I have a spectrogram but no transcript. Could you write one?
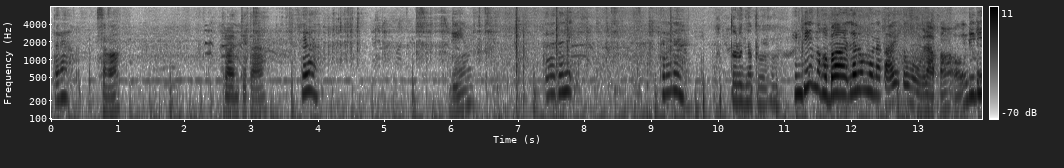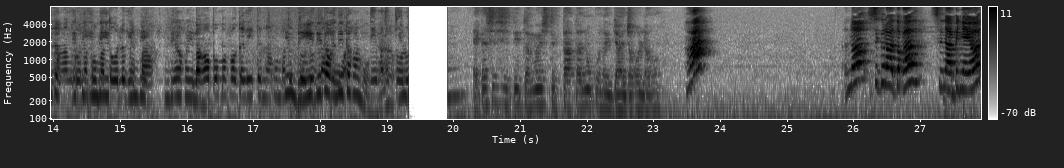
Tara, gusto mo? Turuan kita? Tara. Game? Tara, dali. Tara na. Tulog na po ako. Hindi, ano ka ba? Laro muna tayo. Ito, wala pa nga. Oh, hindi dito. Kailangan ko hindi, na po hindi, matulog eh, hindi, pa. Hindi, okay lang. Baka po mapagalitan ako Hindi, matutulog dito, na ako. dito ka muna. Hindi matutulog. Eh, kasi si Tito Mars nagtatanong kung nagjajakol ako. Ano? Sigurado ka? Sinabi niya yon?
